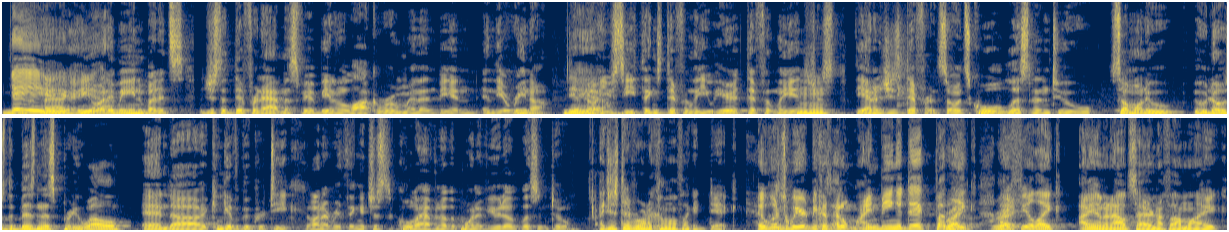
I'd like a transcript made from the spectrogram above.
Yeah, yeah, yeah, yeah, You know yeah. what I mean? But it's just a different atmosphere being in the locker room and then being in the arena. Yeah, you know, yeah. Mm-hmm. you see things differently, you hear it differently. It's just the energy's different. So it's cool listening to someone who who knows the business pretty well and uh, can give a good critique on everything. It's just cool to have another point of view to listen to. I just never want to come off like a dick. It was weird because I don't mind being a dick, but Right, like I feel like I am an outsider enough. I'm like,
